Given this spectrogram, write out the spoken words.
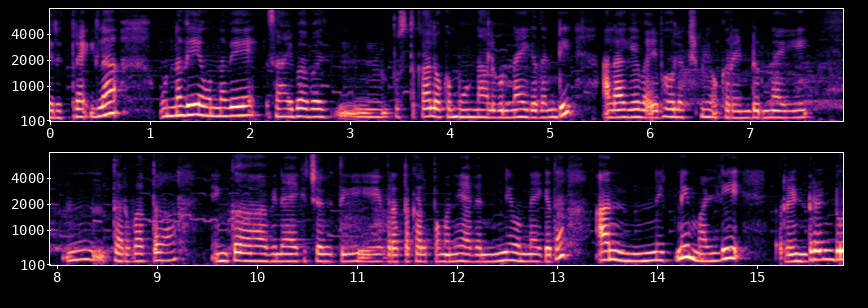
చరిత్ర. ఇలా ఉన్నవే ఉన్నవే సాయిబాబా పుస్తకాలు ఒక మూడు నాలుగు ఉన్నాయి కదండి. అలాగే వైభవలక్ష్మి ఒక రెండు ఉన్నాయి. తర్వాత ఇంకా వినాయక చవితి వ్రతకల్పమని అవన్నీ ఉన్నాయి కదా. అన్నిటినీ మళ్ళీ రెండు రెండు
